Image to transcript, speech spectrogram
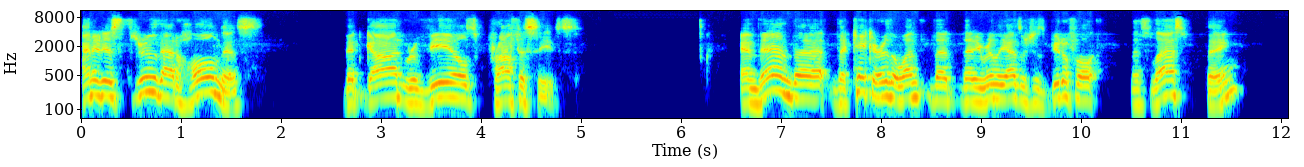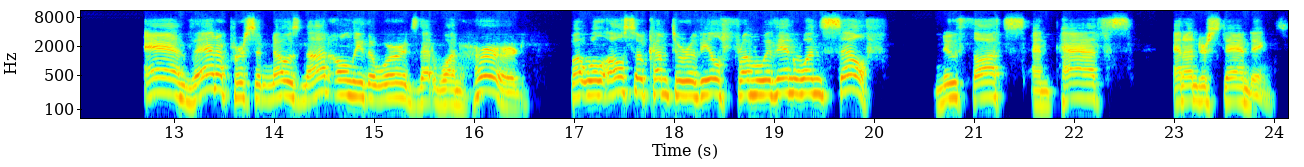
And it is through that wholeness that God reveals prophecies. And then the, the kicker, the one that, that he really adds, which is beautiful, this last thing. And then a person knows not only the words that one heard, but will also come to reveal from within oneself new thoughts and paths and understandings.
